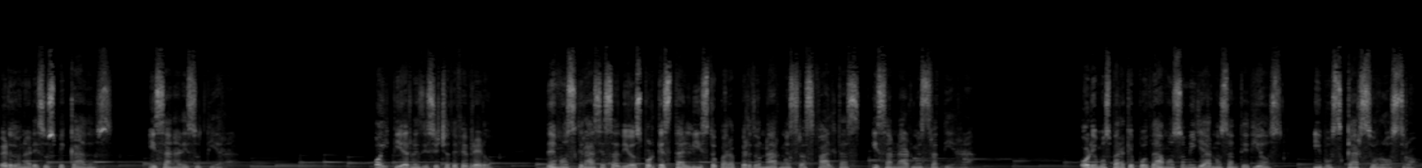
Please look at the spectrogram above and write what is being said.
perdonaré sus pecados y sanaré su tierra. Hoy viernes 18 de febrero, Demos gracias a Dios porque está listo para perdonar nuestras faltas y sanar nuestra tierra. Oremos para que podamos humillarnos ante Dios y buscar su rostro.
